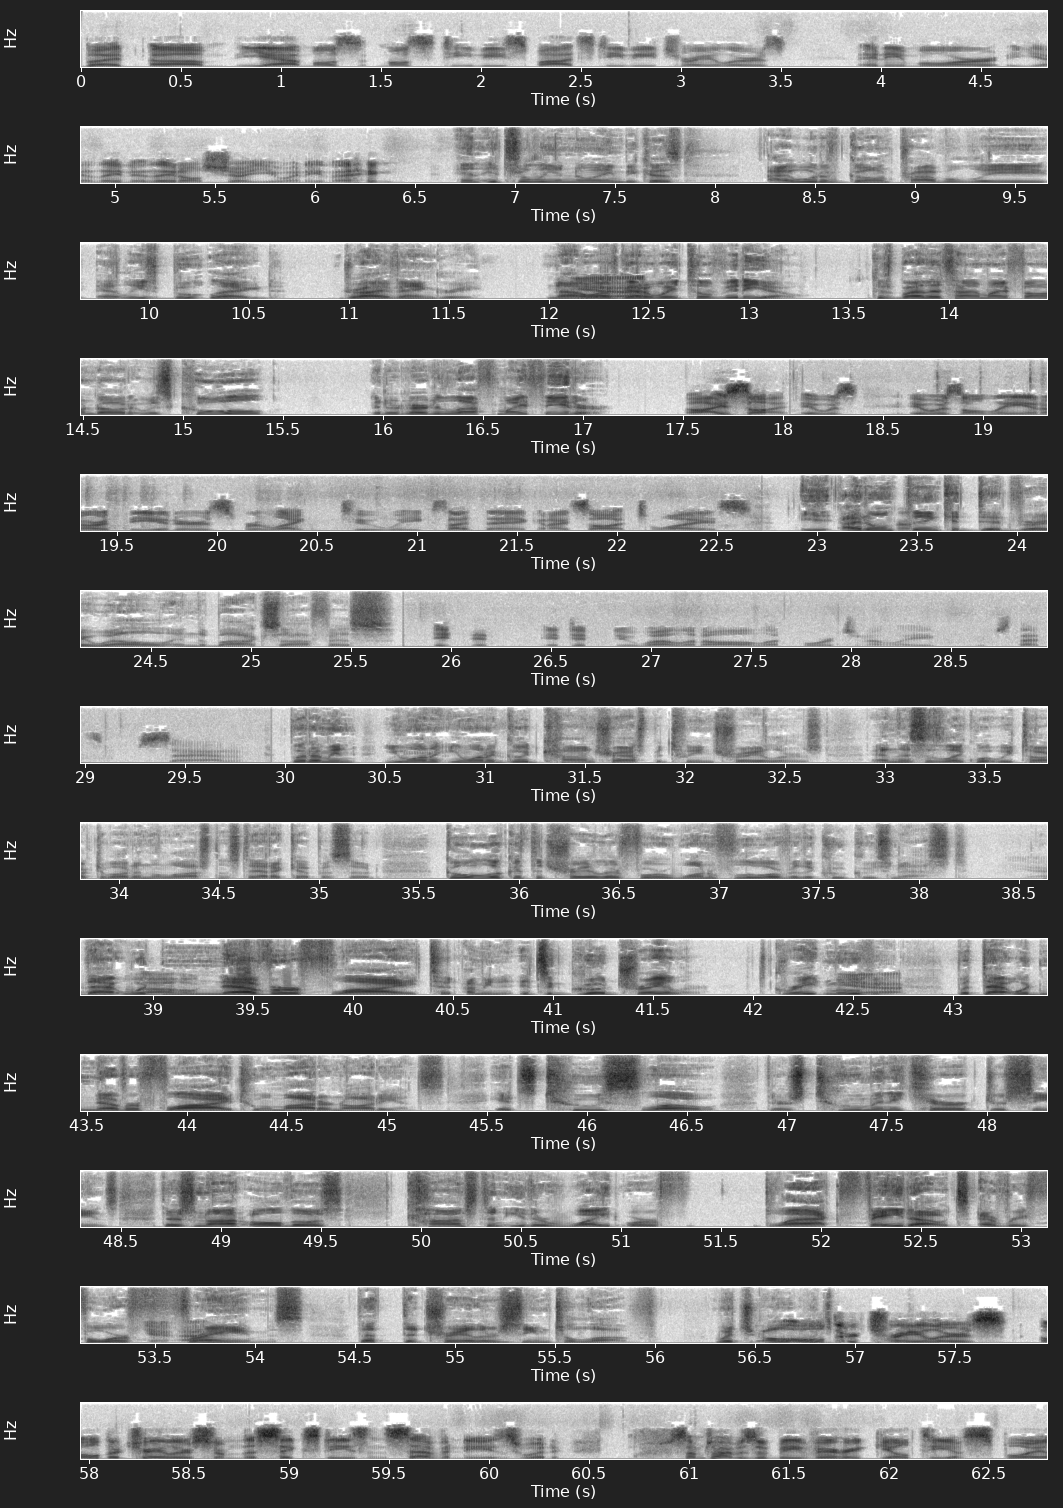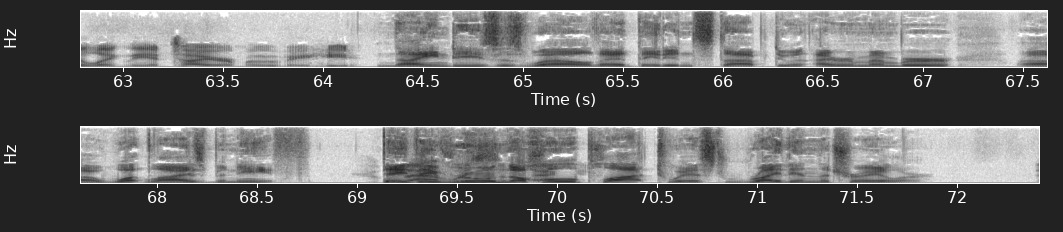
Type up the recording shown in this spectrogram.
But um, yeah, most most TV spots, TV trailers anymore, yeah, they they don't show you anything. And it's really annoying because I would have gone probably at least bootlegged Drive Angry. Now I've got to wait till video. Because by the time I found out it was cool, it had already left my theater. Oh, I saw it. It was it was only in our theaters for like two weeks, I think, and I saw it twice. I don't think it did very well in the box office. It did it didn't do well at all, unfortunately, which that's sad. But I mean, you want you want a good contrast between trailers, and this is like what we talked about in the Lost and Static episode. Go look at the trailer for One Flew Over the Cuckoo's Nest. That would Oh. never fly to. I mean, it's a good trailer. Great movie, Yeah. but that would never fly to a modern audience. It's too slow. There's too many character scenes. There's not all those constant either white or f- black fade outs every four Yeah. frames that the trailers seem to love. Which o- which- older trailers older trailers from the 60s and 70s would sometimes would be very guilty of spoiling the entire movie 90s as well that they didn't stop doing i remember uh, what lies beneath they That they ruined the the- whole plot twist right in the trailer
